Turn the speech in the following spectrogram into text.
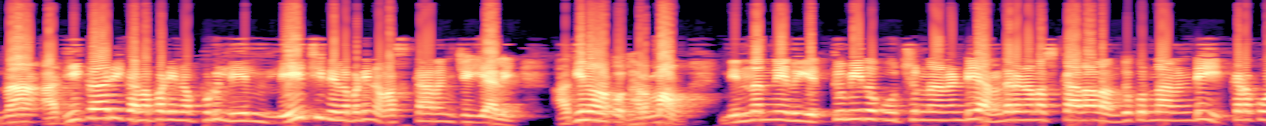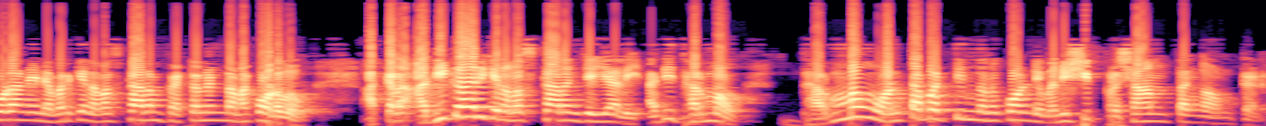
నా అధికారి కనపడినప్పుడు నేను లేచి నిలబడి నమస్కారం చెయ్యాలి. అది నాకు ధర్మం. నిన్న నేను ఎత్తు మీద కూర్చున్నానండి అందరి నమస్కారాలు అందుకున్నానండి ఇక్కడ కూడా నేను ఎవరికి నమస్కారం పెట్టనండి అనకూడదు. అక్కడ అధికారికి నమస్కారం చెయ్యాలి. అది ధర్మం. ధర్మం వంట పట్టింది అనుకోండి మనిషి ప్రశాంతంగా ఉంటాడు.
